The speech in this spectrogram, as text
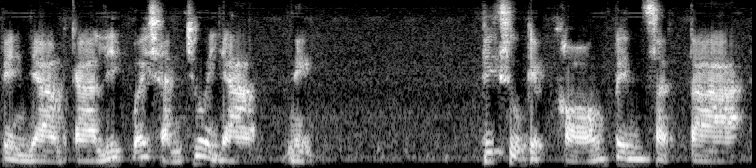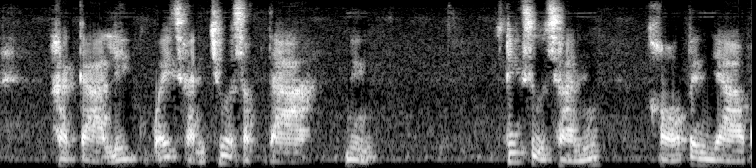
เป็นยามกาลิกไว้ฉันชั่วยามหนึ่งภิกษุเก็บของเป็นสัตตา หากาลิกไว้ฉันชั่วสัปดาห์หนึ่งภิกษุฉันขอเป็นยาว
